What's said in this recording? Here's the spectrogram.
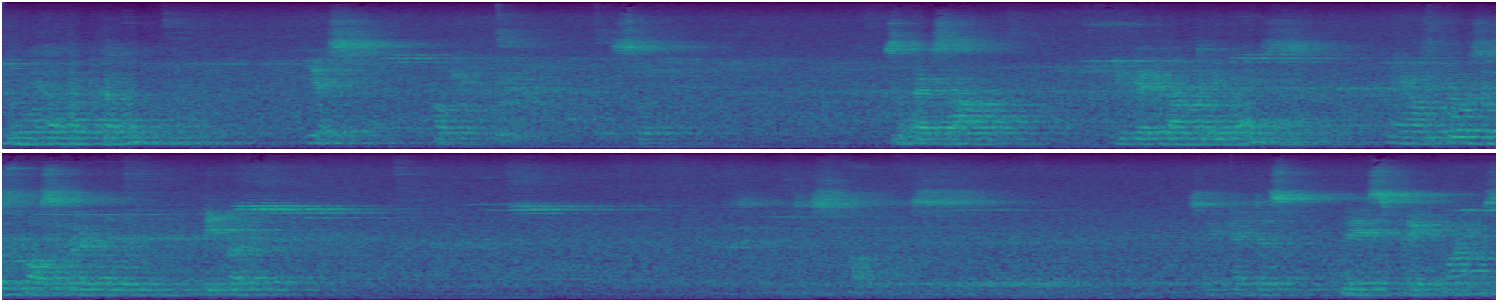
Do we have that color? yes, okay. So, so that's how you get it on the device. And of course, it's possible to debug. Just copy this. So you can just place breakpoints.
